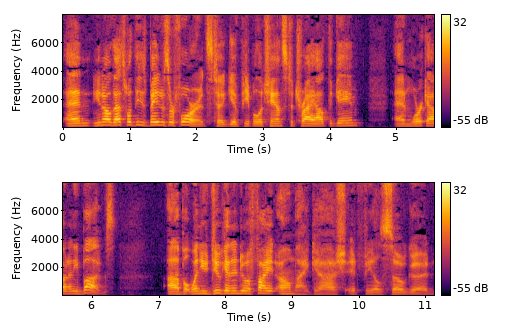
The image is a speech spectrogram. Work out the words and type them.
And, you know, that's what these betas are for. It's to give people a chance to try out the game and work out any bugs. Uh, but when you do get into a fight, oh my gosh, it feels so good.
